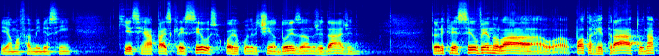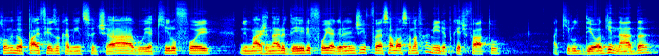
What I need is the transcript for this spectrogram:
e é uma família assim que esse rapaz cresceu. Isso ocorreu quando ele tinha dois anos de idade. Né? Então ele cresceu vendo lá o, porta-retrato, né? quando meu pai fez o caminho de Santiago e aquilo foi no imaginário dele foi a grande foi a salvação da família, porque de fato aquilo deu a guinada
